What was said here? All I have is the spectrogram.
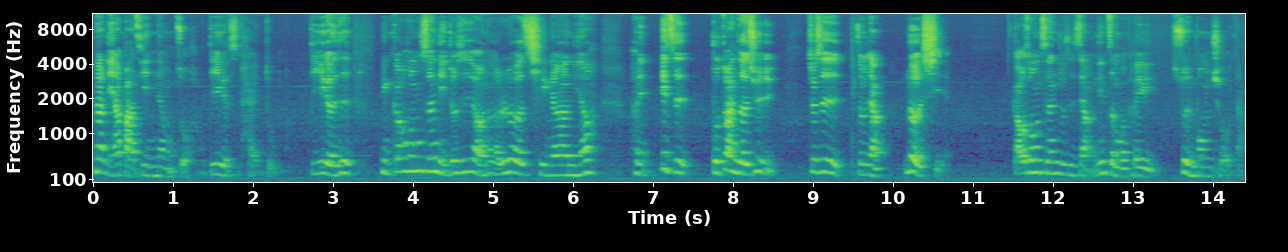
那你要把自己那样做好，第一个是态度，第一个是你高中生，你就是要有那个热情啊，你要很一直不断的去，就是怎么讲，热血。高中生就是这样，你怎么可以顺风球打？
